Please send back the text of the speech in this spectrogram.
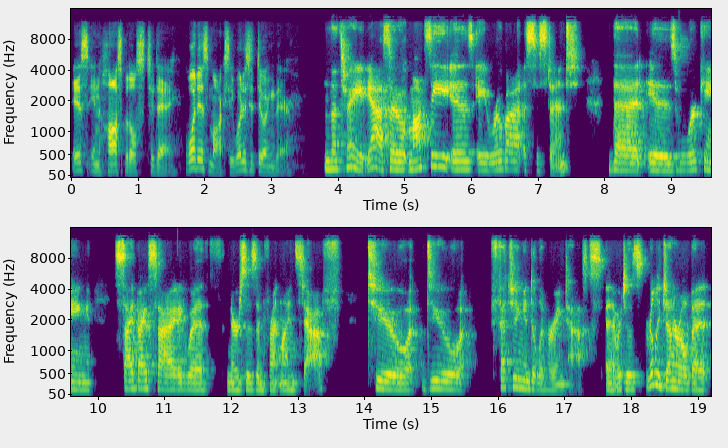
is in hospitals today. What is Moxi? What is it doing there? That's right. Yeah. So Moxi is a robot assistant that is working side by side with nurses and frontline staff to do fetching and delivering tasks, which is really general. But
